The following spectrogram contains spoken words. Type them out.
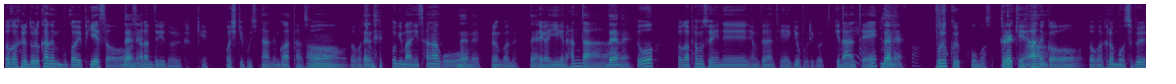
너가 그 노력하는 거에 비해서 네네. 사람들이 널 그렇게 멋있게 보지는 않은 것 같아서 어, 너가 네네. 좀 속이 많이 상하고 네네. 그런 거는 네. 내가 이 얘기를 한다. 네네. 또 너가 평소에는 형들한테 애교 부리고 특히 나한테 네네. 무릎 꿇고 뭐 이렇게 그랬구나. 하는 거 너가 그런 모습을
